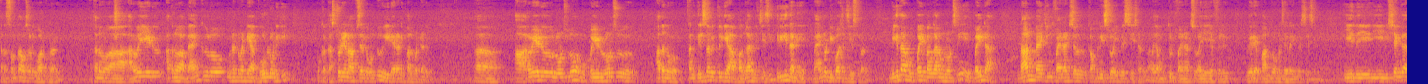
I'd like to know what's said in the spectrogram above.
తన సొంత అవసరాలకి వాడుకున్నాడు. అతను ఆ అరవై ఏడు అతను ఆ బ్యాంకులో ఉన్నటువంటి ఆ గోల్డ్ లోన్కి ఒక కస్టోడియన్ ఆఫీసర్గా ఉంటూ ఈ నేరానికి పాల్పడ్డాడు. ఆ అరవై ఏడు లోన్స్లో ముప్పై ఏడు లోన్స్ అతను తనకు తెలిసిన వ్యక్తులకి ఆ బంగారం ఇచ్చేసి తిరిగి దాన్ని బ్యాంక్లో డిపాజిట్ చేసుకున్నాడు. మిగతా ముప్పై బంగారం లోన్స్ని బయట నాన్ బ్యాంకింగ్ ఫైనాన్షియల్ కంపెనీస్లో ఇన్వెస్ట్ చేశాడు. అలాగే ముత్తూట్ ఫైనాన్స్ ఐఏఎఫ్ఎల్ వేరే పాన్ బ్రోకర్స్ దగ్గర ఇన్వెస్ట్ చేశాడు. ఇది ఈ విషయంగా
